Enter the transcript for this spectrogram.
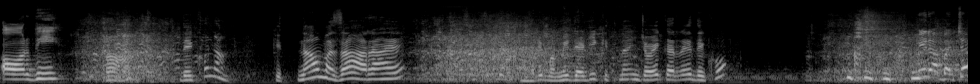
और भी। हाँ देखो ना कितना मज़ा आ रहा है। हमारे मम्मी डैडी कितना एंजॉय कर रहे हैं देखो। मेरा बच्चा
